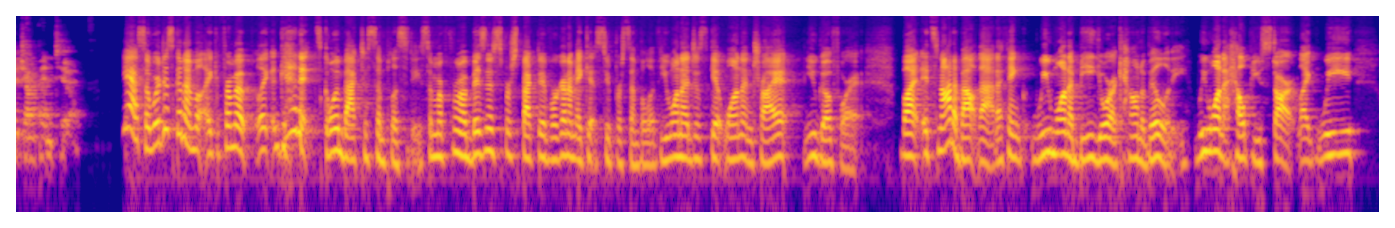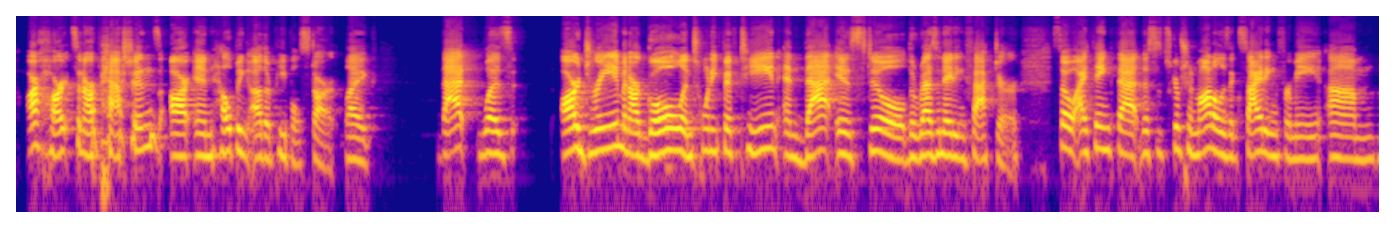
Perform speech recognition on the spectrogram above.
to jump into. Yeah, so we're just gonna like from a like again, it's going back to simplicity. So from a business perspective, we're gonna make it super simple. If you want to just get one and try it, you go for it. But it's not about that. I think we want to be your accountability. We want to help you start. Like we our hearts and our passions are in helping other people start. Like that was our dream and our goal in 2015 and that is still the resonating factor so i think that the subscription model is exciting for me um,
